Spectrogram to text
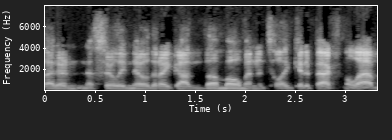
I didn't necessarily know that I got the moment until I get it back from the lab.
